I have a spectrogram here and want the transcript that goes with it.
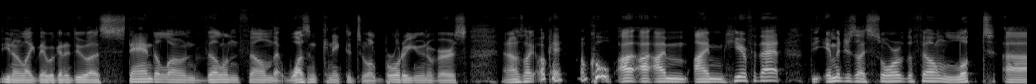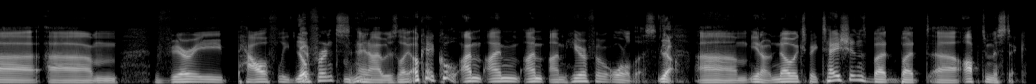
you know, like they were going to do a standalone villain film that wasn't connected to a broader universe. And I was like, okay, I'm cool. I, I, I'm I'm here for that. The images I saw of the film looked uh, um, very powerfully different, and I was like, okay, cool. I'm I'm I'm I'm here for all of this. Yeah. Um, you know, no expectations, but but uh, optimistic.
